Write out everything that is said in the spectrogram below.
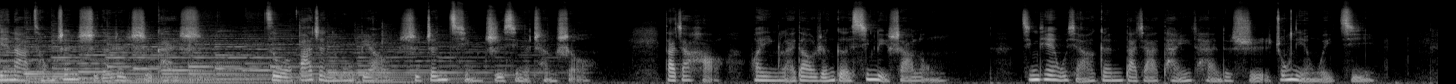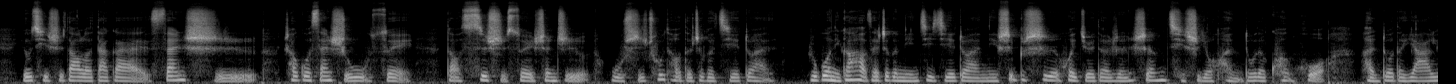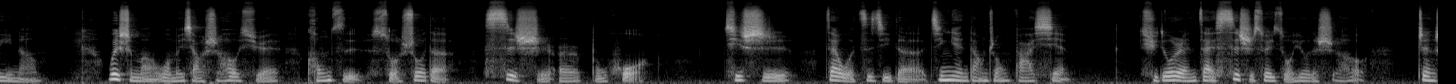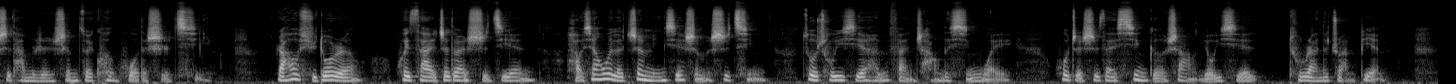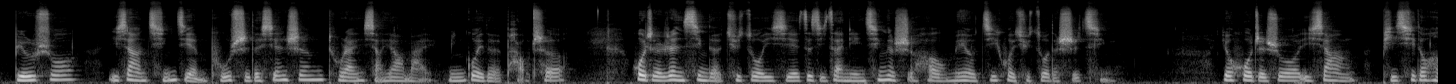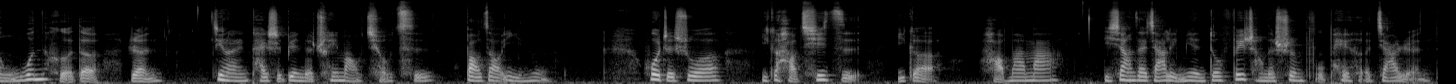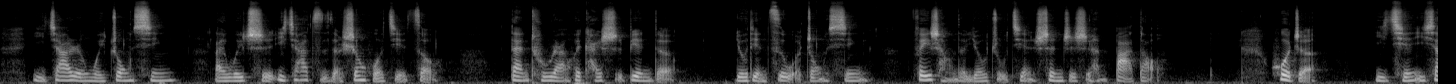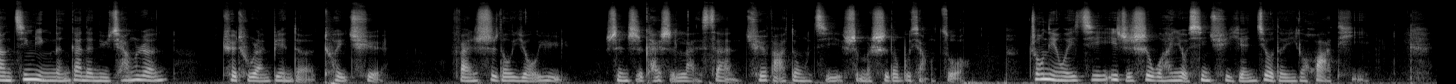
接纳从真实的认识开始，自我发展的目标是真情自信的成熟。大家好，欢迎来到人格心理沙龙。今天我想要跟大家谈一谈的是中年危机，尤其是到了大概三十，超过三十五岁到四十岁，甚至五十出头的这个阶段。如果你刚好在这个年纪阶段，你是不是会觉得人生其实有很多的困惑、很多的压力呢？为什么我们小时候学孔子所说的“四十而不惑”？其实，在我自己的经验当中发现，许多人在四十岁左右的时候，正是他们人生最困惑的时期。然后，许多人会在这段时间，好像为了证明些什么事情。做出一些很反常的行为，或者是在性格上有一些突然的转变。比如说，一向勤俭朴实的先生突然想要买名贵的跑车，或者任性的去做一些自己在年轻的时候没有机会去做的事情。又或者说，一向脾气都很温和的人，竟然开始变得吹毛求疵、暴躁易怒。或者说，一个好妻子。一个好妈妈，一向在家里面都非常的顺服配合家人，以家人为中心来维持一家子的生活节奏，但突然会开始变得有点自我中心，非常的有主见，甚至是很霸道。或者以前一向精明能干的女强人，却突然变得退却，凡事都犹豫，甚至开始懒散，缺乏动机，什么事都不想做。中年危机一直是我很有兴趣研究的一个话题。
